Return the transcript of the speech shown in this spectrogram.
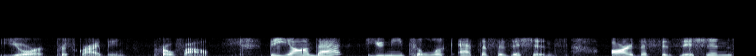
your prescribing profile. Beyond that, you need to look at the physicians. Are the physicians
